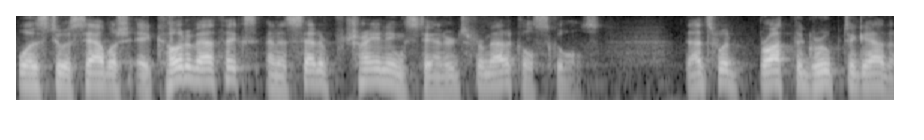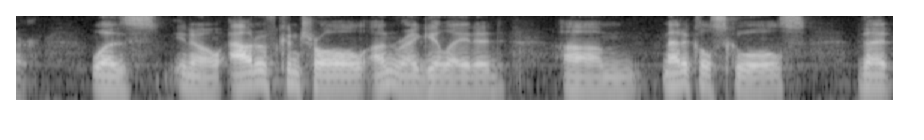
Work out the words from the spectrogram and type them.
was to establish a code of ethics and a set of training standards for medical schools. That's what brought the group together, was you know, out of control, unregulated um, medical schools that,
